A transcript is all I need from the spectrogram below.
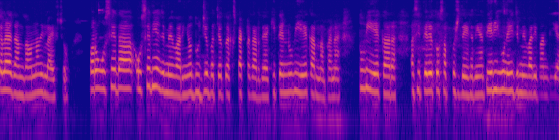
ਚਲਿਆ ਜਾਂਦਾ ਉਹਨਾਂ ਦੀ ਲਾਈਫ ਚੋਂ। ਪਰ ਉਸੇ ਦਾ, ਉਸੇ ਦੀਆਂ ਜ਼ਿੰਮੇਵਾਰੀਆਂ ਉਹ ਦੂਜੇ ਬੱਚੇ ਤੋਂ ਐਕਸਪੈਕਟ ਕਰਦੇ ਆ ਕਿ ਤੈਨੂੰ ਵੀ ਇਹ ਕਰਨਾ ਪੈਣਾ ਤੂੰ ਵੀ ਇਹ ਕਰ, ਅਸੀਂ ਤੇਰੇ ਤੋਂ ਸਭ ਕੁਝ ਦੇਖਦੇ ਹਾਂ, ਤੇਰੀ ਹੁਣ ਇਹ ਜ਼ਿੰਮੇਵਾਰੀ ਬਣਦੀ ਹੈ।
